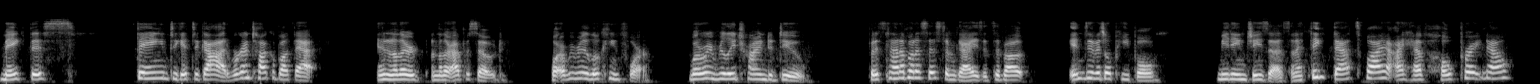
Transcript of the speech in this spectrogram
make this thing to get to God. We're going to talk about that in another another episode. What are we really looking for? What are we really trying to do? But it's not about a system, guys. It's about individual people meeting Jesus. And I think that's why I have hope right now.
